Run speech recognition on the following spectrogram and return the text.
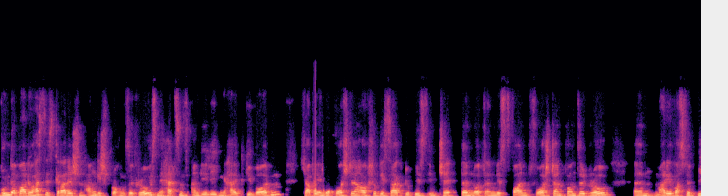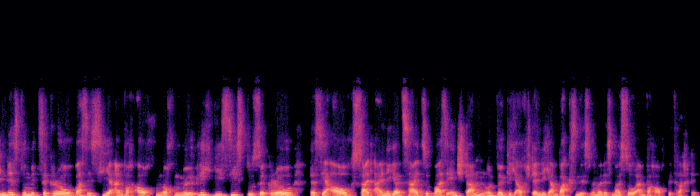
Wunderbar, du hast es gerade schon angesprochen. The Grow ist eine Herzensangelegenheit geworden. Ich habe ja in der Vorstellung auch schon gesagt, du bist im Chapter Nordrhein-Westfalen Vorstand von The Grow. Ähm, Mario, was verbindest du mit The Grow? Was ist hier einfach auch noch möglich? Wie siehst du The Grow, das ja auch seit einiger Zeit so quasi entstanden und wirklich auch ständig am Wachsen ist, wenn man das mal so einfach auch betrachtet?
